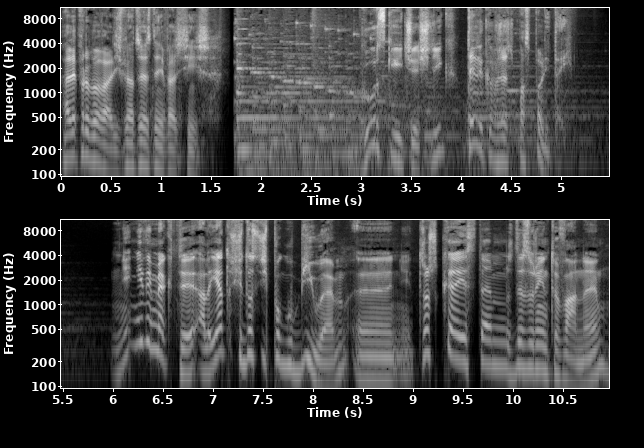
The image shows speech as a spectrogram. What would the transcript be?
ale próbowaliśmy, a to jest najważniejsze. Górski i Cieślik Tylko w Rzeczpospolitej. Nie, nie wiem jak ty, ale ja to się dosyć pogubiłem. Yy, Troszkę jestem zdezorientowany.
